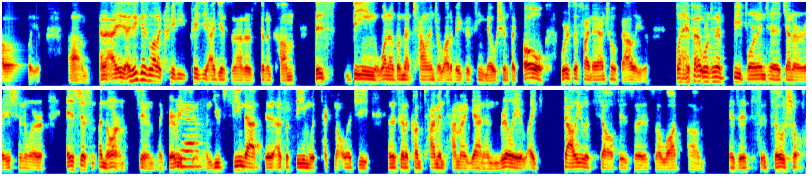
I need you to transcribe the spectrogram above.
value. Um, and I, I, think there's a lot of crazy, crazy ideas that are going to come. This being one of them that challenge a lot of existing notions, like, oh, where's the financial value? But I bet we're going to be born into a generation where it's just a norm soon, like very yeah. soon. And you've seen that as a theme with technology, and it's going to come time and time again. And really, like value itself is is a lot. Um, it's it's it's social,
